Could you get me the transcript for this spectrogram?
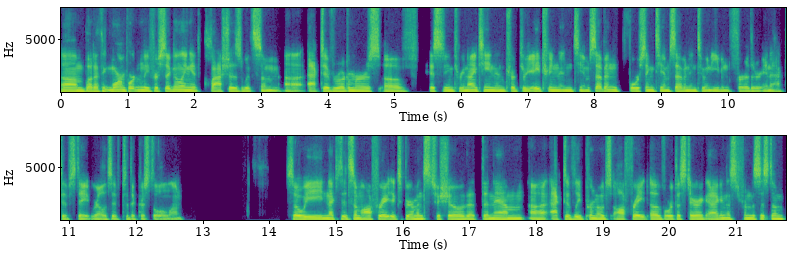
um, but I think more importantly for signaling, it clashes with some uh, active rotamers of histidine 319 and TRP318 in TM7, forcing TM7 into an even further inactive state relative to the crystal alone. So we next did some off-rate experiments to show that the NAM uh, actively promotes off-rate of orthosteric agonists from the system.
